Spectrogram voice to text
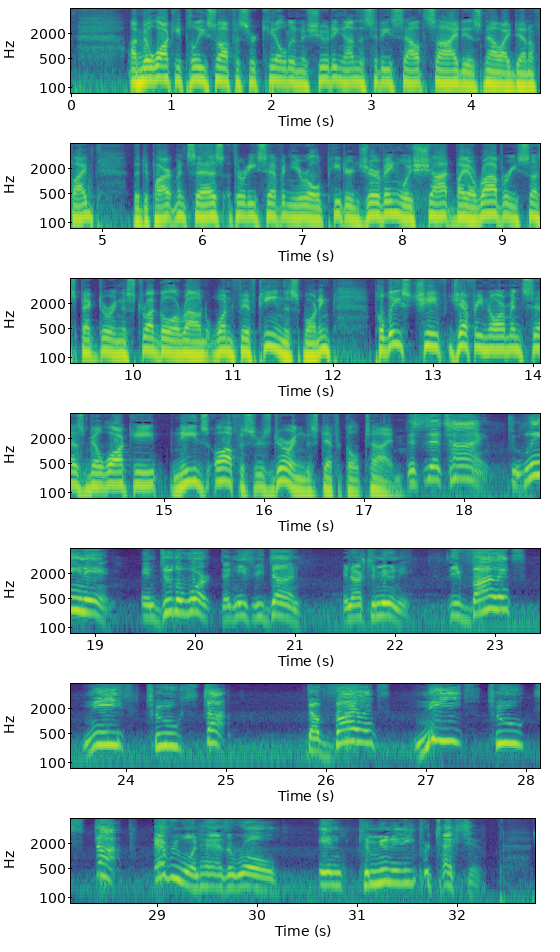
A Milwaukee police officer killed in a shooting on the city's south side is now identified. The department says 37 year old Peter Jerving was shot by a robbery suspect during a struggle around 115 this morning. Police Chief Jeffrey Norman says Milwaukee needs officers during this difficult time. This is a time to lean in and do the work that needs to be done in our community. The violence needs to stop. The violence needs to stop. Everyone has a role in community protection.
